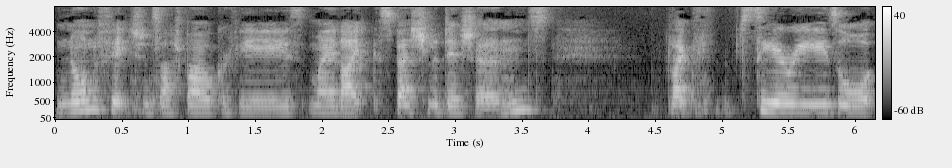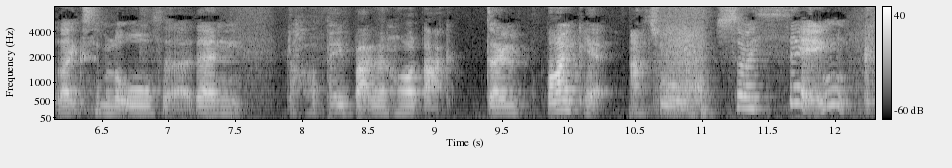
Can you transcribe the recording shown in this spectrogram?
non-fiction slash biographies, my like special editions, like series or like similar author, then paperback, then hardback. Don't like it at all. So I think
